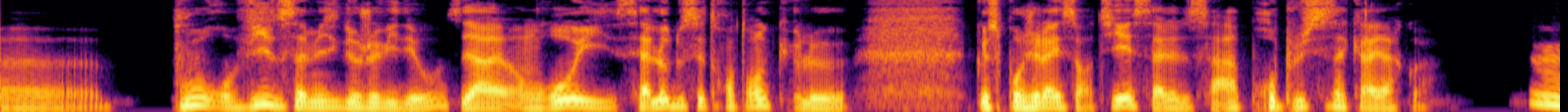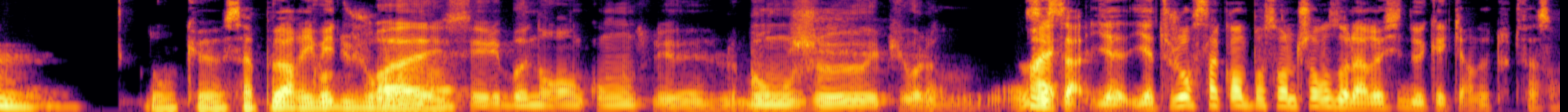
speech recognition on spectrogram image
euh, pour vivre de sa musique de jeux vidéo. C'est-à-dire, en gros, c'est à l'aube de ses 30 ans que, le, que ce projet-là est sorti et ça, ça a propulsé sa carrière. quoi. Hmm. Donc euh, ça peut arriver du jour au Ouais, lendemain. c'est les bonnes rencontres, les- le bon jeu, et puis voilà. Ouais. C'est ça, il y, a- il y a toujours 50% de chance dans la réussite de quelqu'un, de toute façon.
